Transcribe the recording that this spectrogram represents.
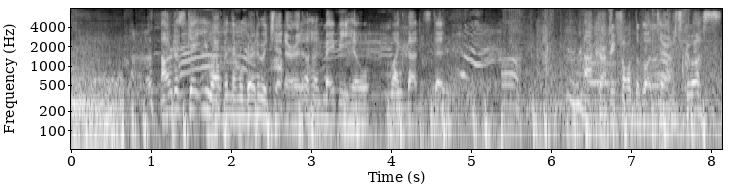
No. I'll just get you up and then we'll go to a generator and maybe he'll like that instead. Ah crap, he followed the blood terror to us.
